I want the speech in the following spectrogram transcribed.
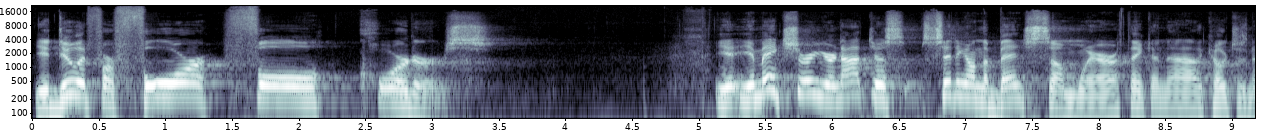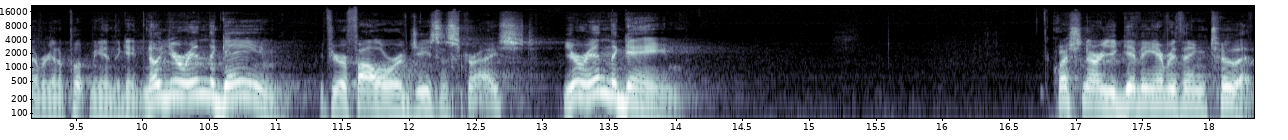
You do it for four full quarters. You, you, make sure you're not just sitting on the bench somewhere thinking, nah, the coach is never going to put me in the game. No, you're in the game if you're a follower of Jesus Christ. You're in the game. The question are you giving everything to it?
